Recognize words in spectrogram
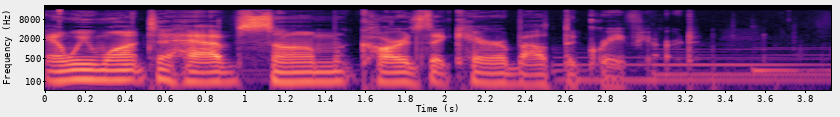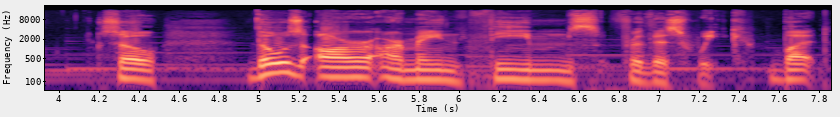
and we want to have some cards that care about the graveyard. So those are our main themes for this week, but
